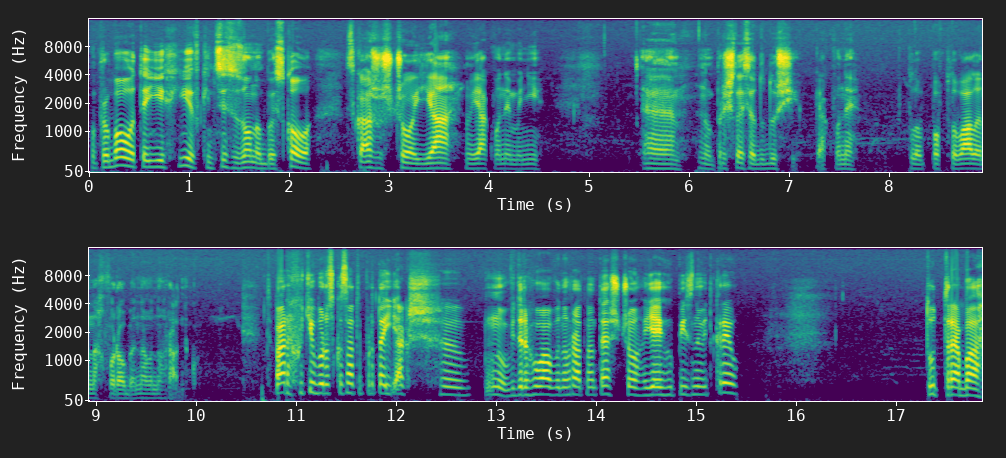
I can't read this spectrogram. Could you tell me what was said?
випробовувати їх і в кінці сезону обов'язково скажу, що я, ну як вони мені е, ну, прийшлися до душі, як вони повпливали на хвороби на винограднику. Тепер хотів би розказати про те, як ж е, ну, відреагував виноград на те, що я його пізно відкрив. Тут треба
